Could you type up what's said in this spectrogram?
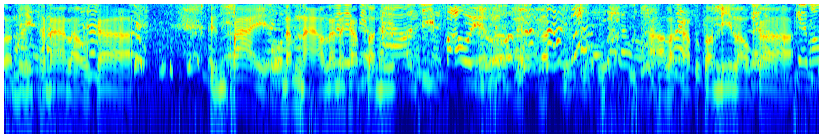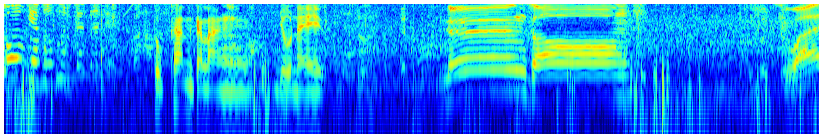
ตอนนี้คณะเราก็ถึงป้ายน้ำหนาวแล้วนะครับ ตอนนี้ชี้เป้าอยู่เอาละครับ ตอนนี้เราก็เก็บปุ้งเก็บปุ้งทุกท่านกำลังอยู่ในหนึ่งสองสวย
